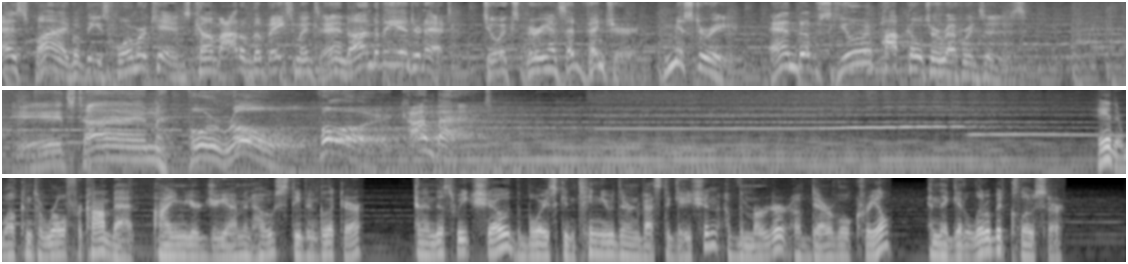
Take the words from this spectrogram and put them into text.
as five of these former kids come out of the basement and onto the internet to experience adventure, mystery, and obscure pop culture references. It's time for Roll for Combat. Hey there, welcome to Roll for Combat. I am your GM and host, Stephen Glicker, and in this week's show, the boys continue their investigation of the murder of Duravor Kreel, and they get a little bit closer.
